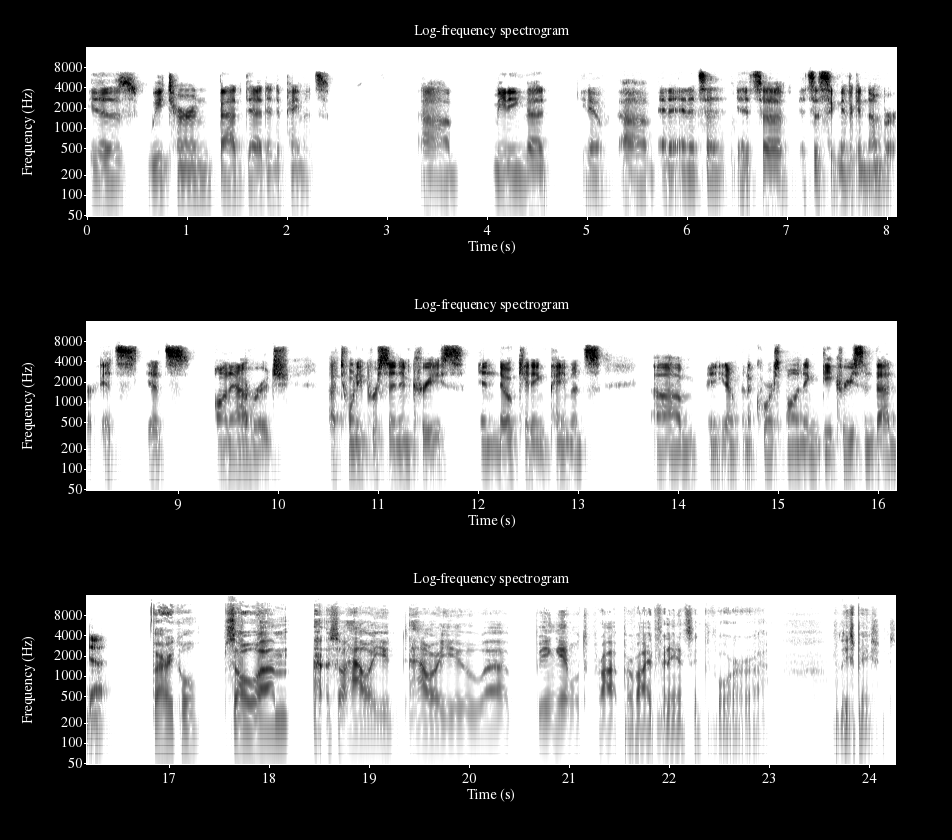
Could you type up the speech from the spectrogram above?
is we turn bad debt into payments, um, meaning that you know, um, and, and it's a it's a it's a significant number. It's it's on average a 20% increase in no kidding payments, um, you know, and a corresponding decrease in bad debt. Very cool. So, um, so how are you how are you uh, being able to pro- provide financing for uh, for these patients?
